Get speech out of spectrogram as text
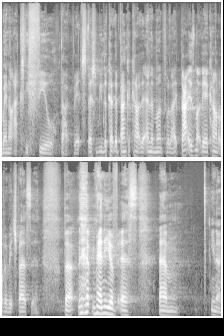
may not actually feel that rich. Especially we look at the bank account at the end of the month, we're like, that is not the account of a rich person. But many of us, um, you know,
